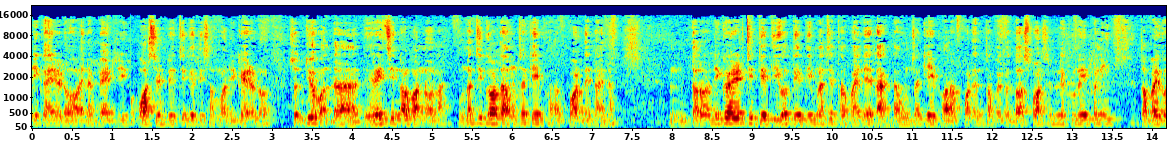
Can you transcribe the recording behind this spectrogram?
रिक्वायर्ड हो होइन? ब्याट्री पर्सेन्टेज चाहिँ त्यतिसम्म रिक्वायर्ड हो। सो त्योभन्दा धेरै चाहिँ नगर्नु होला हुन चाहिँ गर्दा हुन्छ केही फरक पर्दैन होइन? तर रिक्वायर्ड चाहिँ त्यति हो। त्यतिमा चाहिँ तपाईँले राख्दा हुन्छ केही फरक पर्दैन। तपाईँको दस पर्सेन्टले कुनै पनि तपाईँको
